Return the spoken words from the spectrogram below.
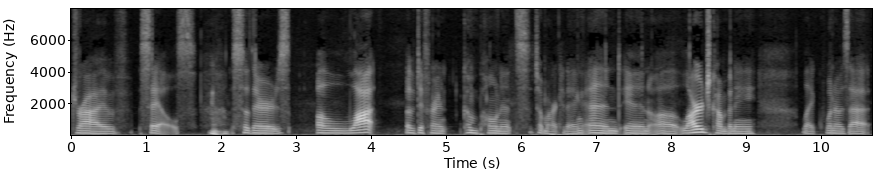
drive sales. Mm-hmm. So, there's a lot of different components to marketing. And in a large company, like when I was at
